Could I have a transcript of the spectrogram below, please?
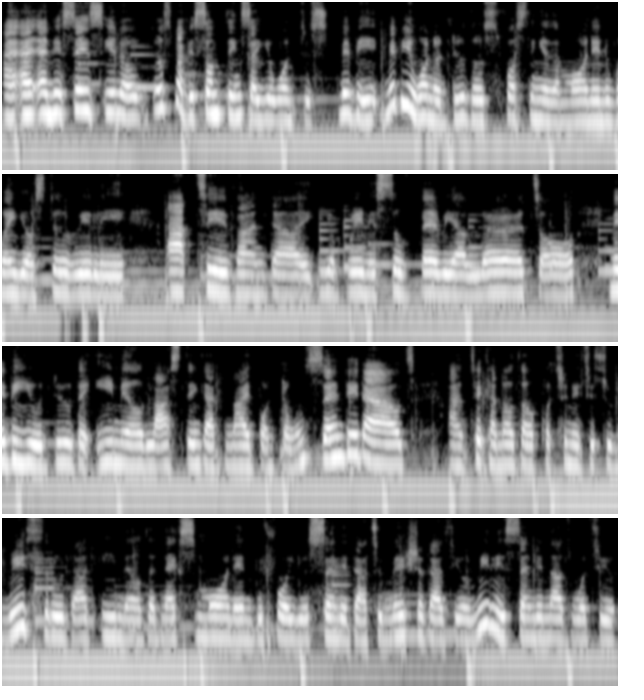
and, and, it says, you know, those might be some things that you want to maybe maybe you want to do those first thing in the morning when you're still really active and uh, your brain is still very alert, or maybe you do the email last thing at night, but don't send it out and take another opportunity to read through that email the next morning before you send it out to make sure that you're really sending out what you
